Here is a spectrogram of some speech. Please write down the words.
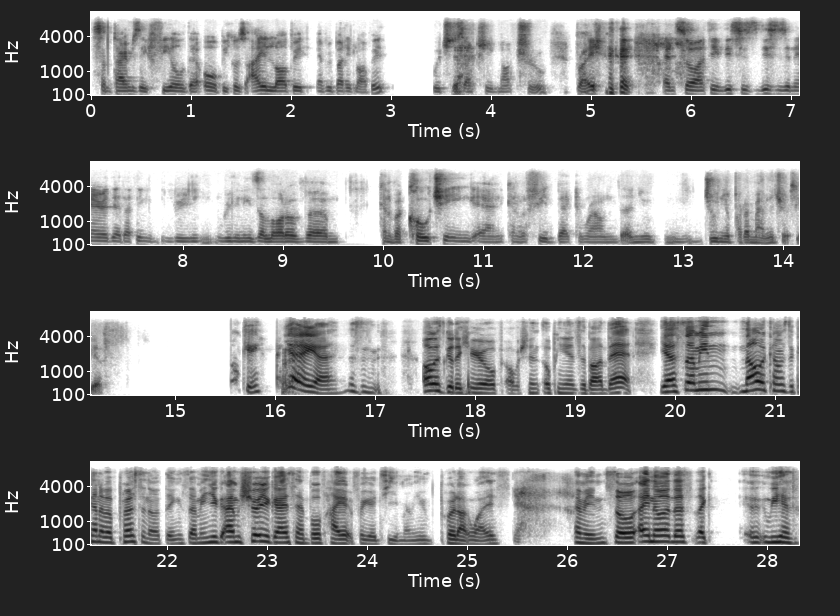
Sometimes they feel that oh because i love it everybody love it which is actually not true right? And so i think this is this is an area that i think really really needs a lot of um, kind of a coaching and kind of a feedback around the new junior product managers. Yes. Okay. Yeah, yeah. This is always good to hear op- option, opinions about that. Yeah. So I mean, now it comes to kind of a personal thing. So I mean, you, I'm sure you guys have both hired for your team. I mean, product wise. Yeah. I mean, so I know that's like we have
